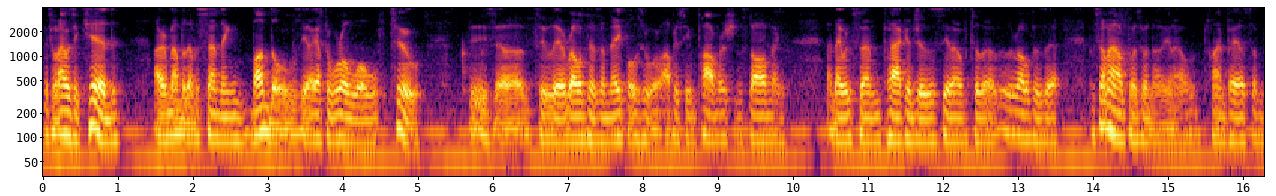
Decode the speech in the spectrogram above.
because when I was a kid, I remember them sending bundles. You know, after World War II, these uh, to their relatives in Naples who were obviously impoverished and starving, and they would send packages, you know, to the, the relatives there. But somehow, of course, when uh, you know time passed and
